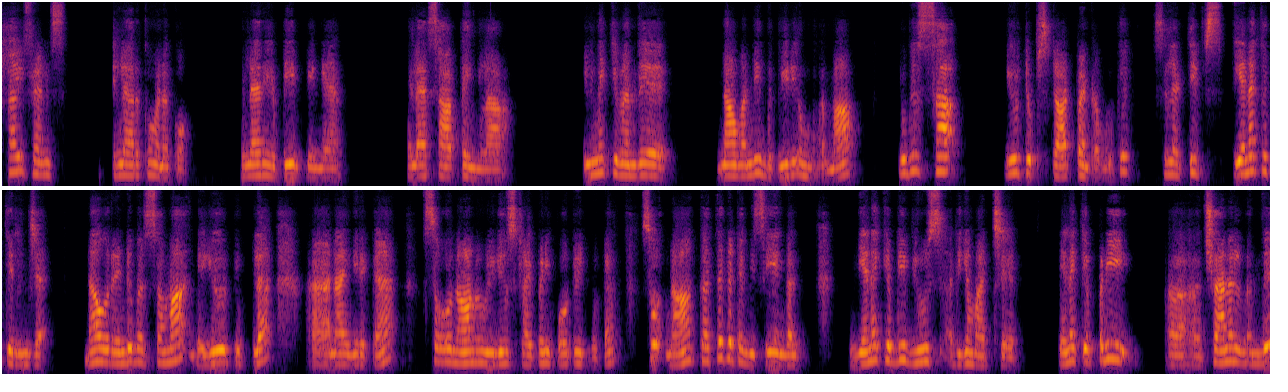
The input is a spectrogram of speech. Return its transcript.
ஹாய் ஃப்ரெண்ட்ஸ் எல்லாருக்கும் வணக்கம். எல்லாரும் எப்படி இருக்கீங்க? எல்லாரும் சாப்பிட்டீங்களா? இன்னைக்கு வந்து நான் வந்து இந்த வீடியோ மூலமா புதுசா யூடியூப் ஸ்டார்ட் பண்றவங்களுக்கு சில டிப்ஸ் எனக்கு தெரிஞ்ச நான் ஒரு ரெண்டு வருஷமா இந்த யூடியூப்ல நான் இருக்கேன். ஸோ நானும் வீடியோஸ் ட்ரை பண்ணி போட்டுட்டு இருக்கேன் ஸோ நான் கத்துக்கிட்ட விஷயங்கள் எனக்கு எப்படி வியூஸ் அதிகமாச்சு எனக்கு எப்படி சேனல் வந்து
